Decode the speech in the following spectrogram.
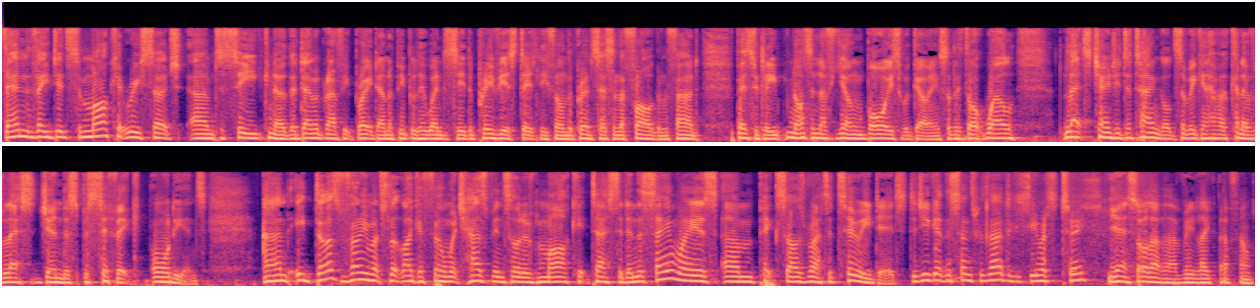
Then they did some market research um, to see, you know, the demographic breakdown of people who went to see the previous Disney film, The Princess and the Frog, and found basically not enough young boys were going. So they thought, well, let's change it to Tangled so we can have a kind of less gender specific audience. And it does very much look like a film which has been sort of market tested in the same way as um, Pixar's Ratatouille did. Did you get the sense with that? Did you see Ratatouille? yeah, saw that. I really liked that film.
